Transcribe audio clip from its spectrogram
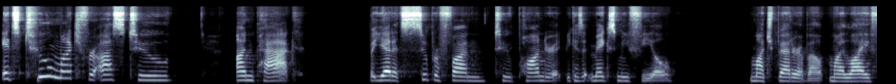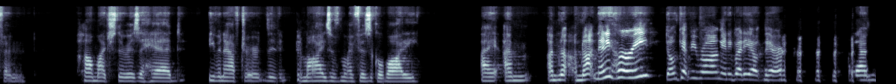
It's too much for us to unpack, but yet it's super fun to ponder it because it makes me feel much better about my life and how much there is ahead, even after the demise of my physical body. I, I'm I'm not I'm not in any hurry. Don't get me wrong, anybody out there. I'm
